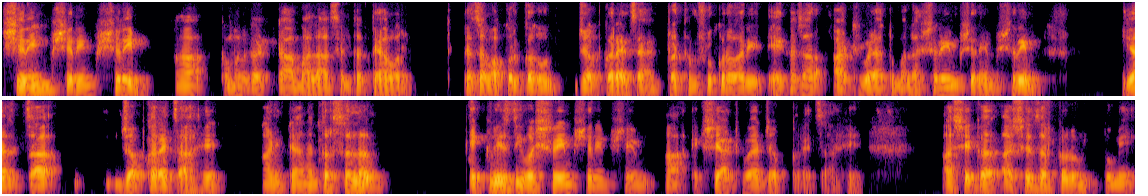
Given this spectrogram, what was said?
श्रीम श्रीम श्रीम हा कमलगट्टा माला असेल तर त्यावर त्याचा वापर करून जप करायचा आहे. प्रथम शुक्रवारी एक हजार आठ वेळा तुम्हाला श्रीम श्रीम श्रीम याचा जप करायचा आहे. आणि त्यानंतर सलग एकवीस दिवस श्रीम श्रीम श्रीम हा एकशे आठ वेळा जप करायचा आहे. असे कर, असे जर करून तुम्ही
